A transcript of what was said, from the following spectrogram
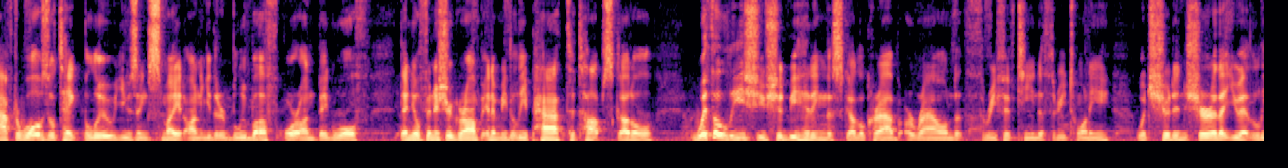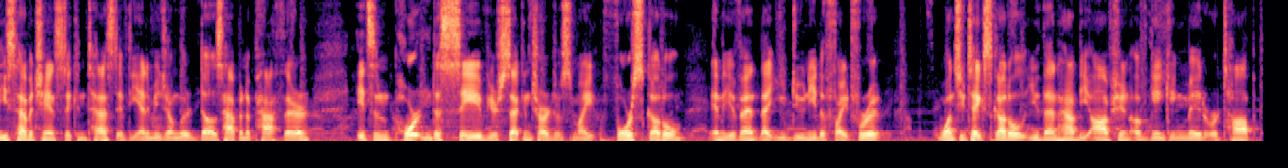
After Wolves, you'll take Blue using Smite on either Blue Buff or on Big Wolf. Then you'll finish your Gromp and immediately path to top Scuttle. With a leash, you should be hitting the Scuttle Crab around 315 to 320, which should ensure that you at least have a chance to contest if the enemy jungler does happen to path there. It's important to save your second charge of Smite for Scuttle in the event that you do need to fight for it. Once you take Scuttle, you then have the option of ganking mid or top,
